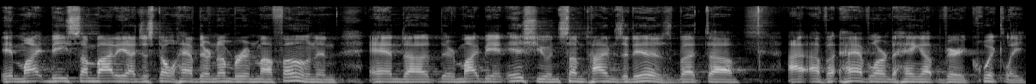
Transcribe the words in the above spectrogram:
it might be somebody I just don't have their number in my phone, and and uh, there might be an issue, and sometimes it is, but. Uh, I, I have learned to hang up very quickly,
